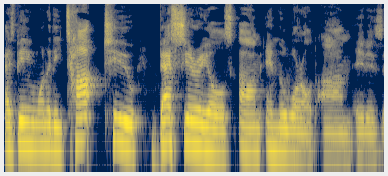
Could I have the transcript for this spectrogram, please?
as being one of the top two best cereals um, in the world. Um, it is.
